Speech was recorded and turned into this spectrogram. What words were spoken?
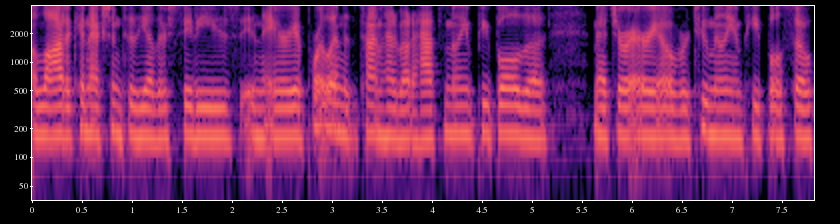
a lot of connection to the other cities in the area. Portland at the time had about a half a million people. The metro area over 2 million people. So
